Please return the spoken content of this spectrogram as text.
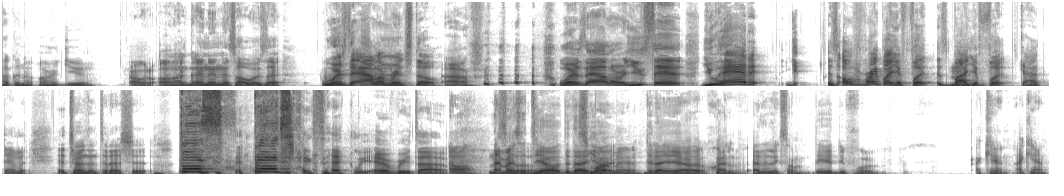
not gonna argue. Oh, oh, and, then, and then it's always like, "Where's the Allen wrench, though? Ja. Uh. Where's the Allen wrench? You said you had it. Get- It's over right by your foot. It's by your mm. foot. God damn it! It turns into that shit. This bitch exactly every time. Ja, nej men Så, så att jag, det, där smart man. det där gör jag själv. Eller liksom, det, det får... I can't, I can't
